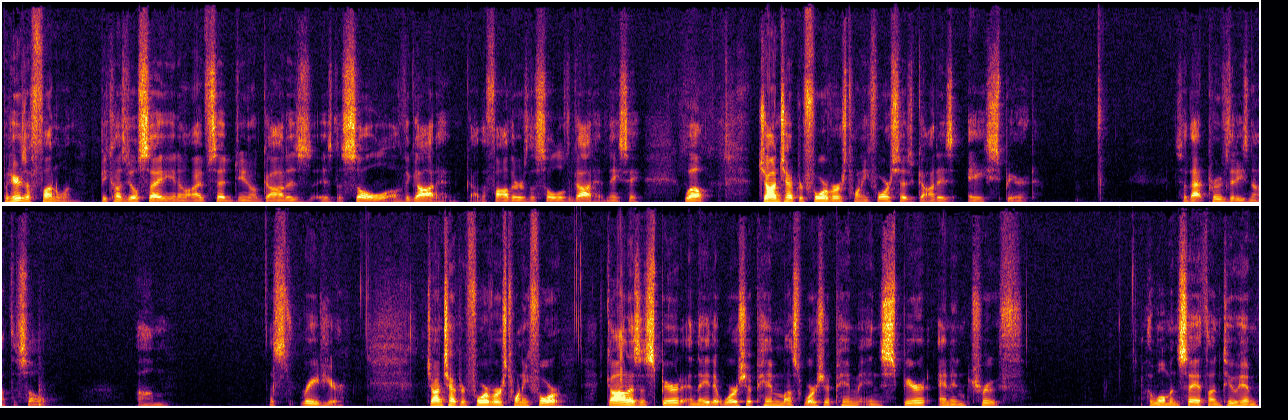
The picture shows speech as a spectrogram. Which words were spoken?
But here's a fun one because you'll say, you know, I've said, you know, God is, is the soul of the Godhead. God the Father is the soul of the Godhead. And they say, well, John chapter 4, verse 24 says God is a spirit. So that proves that he's not the soul. Um, let's read here. John chapter 4, verse 24. God is a spirit, and they that worship him must worship him in spirit and in truth. The woman saith unto him,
